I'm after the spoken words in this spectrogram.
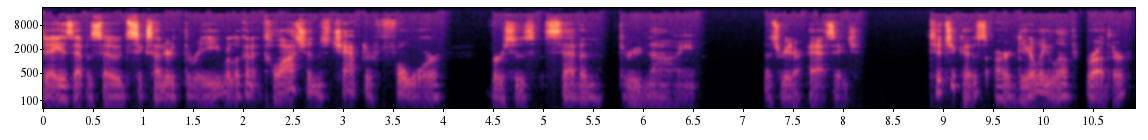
Today is episode 603. We're looking at Colossians chapter 4, verses 7 through 9. Let's read our passage. Tychicus, our dearly loved brother,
